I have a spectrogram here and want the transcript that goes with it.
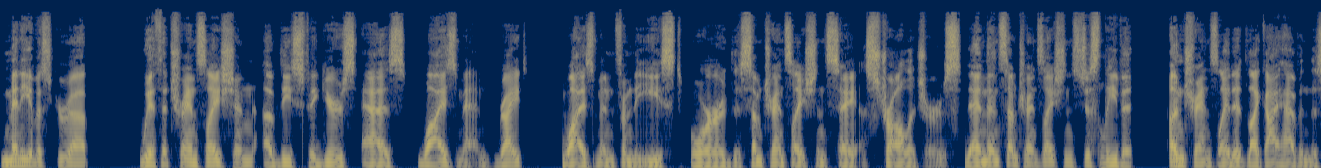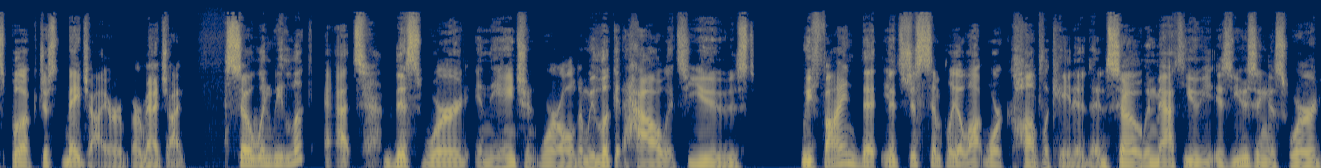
many of us grew up with a translation of these figures as wise men, right? Wise men from the East, or some translations say astrologers. And then some translations just leave it untranslated, like I have in this book, just magi or, or magi. So when we look at this word in the ancient world and we look at how it's used, we find that it's just simply a lot more complicated. And so when Matthew is using this word,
